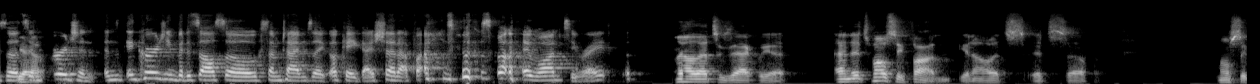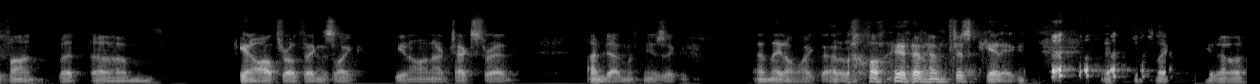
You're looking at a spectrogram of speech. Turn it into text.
So it's yeah. encouraging, encouraging, but it's also sometimes like, okay, guys, shut up. I'll do this when I want to, right? No, that's exactly it, and it's mostly fun. You know, it's it's uh, mostly fun, but um, you know, I'll throw things like, you know, on our text thread, I'm done with music. And they don't like that at all. and I'm just kidding. just like, you know,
